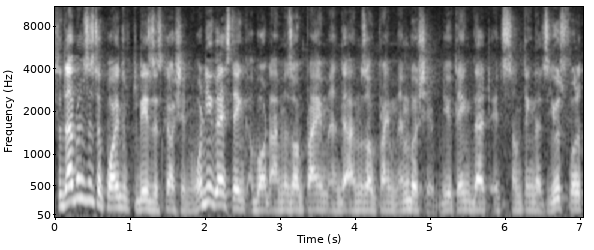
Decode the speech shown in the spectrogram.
So that brings us to the point of today's discussion. What do you guys think about Amazon Prime and the Amazon Prime membership? Do you think that it's something that's useful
